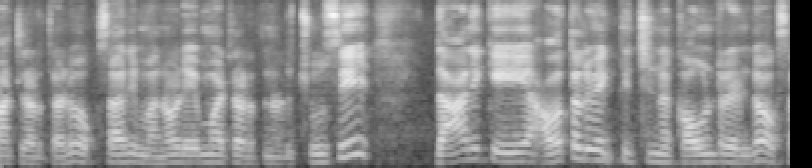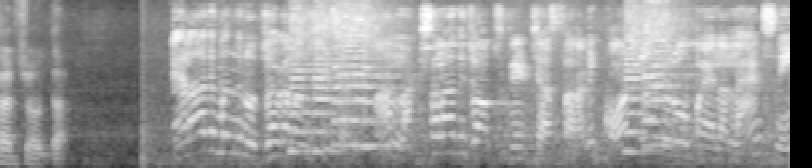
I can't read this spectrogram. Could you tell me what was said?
మాట్లాడతాడో ఒకసారి మనోడు ఏం మాట్లాడుతున్నాడు చూసి దానికి అవతల వ్యక్తి ఇచ్చిన కౌంటర్ ఏంటో ఒకసారి చూద్దాం. వేలాది మందిని ఉద్యోగాలు లక్షలాది జాబ్స్ క్రియేట్ చేస్తారని కోట్లాది రూపాయల ల్యాండ్స్ని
